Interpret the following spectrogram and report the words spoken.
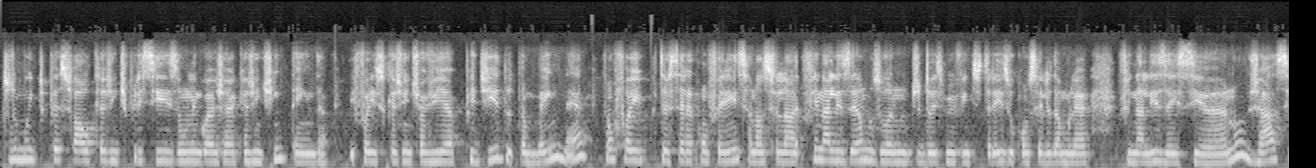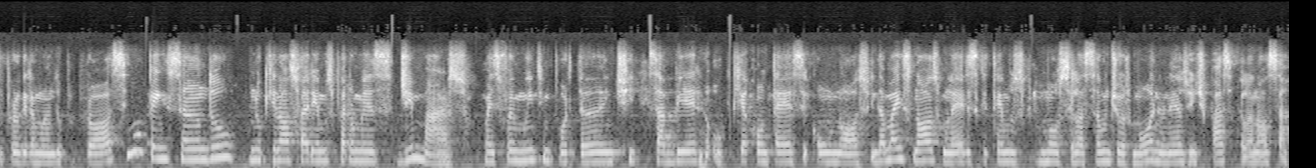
tudo muito pessoal que a gente precisa, um linguajar que a gente entenda. E foi isso que a gente havia pedido também, né? Então foi a terceira conferência, nós finalizamos o ano de 2023, o Conselho da Mulher finaliza esse ano, já se programando para o próximo, pensando no que nós faremos para o mês de março mas foi muito importante saber o que acontece com o nosso, ainda mais nós mulheres que temos uma oscilação de hormônio, né? A gente passa pela nossa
